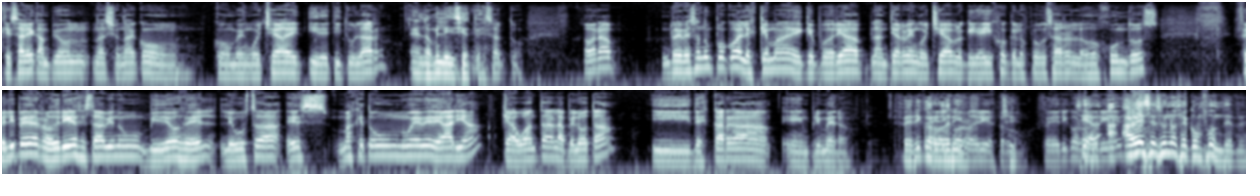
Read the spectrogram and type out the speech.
que sale campeón nacional con, con Bengoechea de- y de titular. En el 2017. Exacto. Ahora, regresando un poco al esquema de que podría plantear Bengoechea, porque ya dijo que los puede usar los dos juntos. Felipe Rodríguez estaba viendo un- videos de él, le gusta, es más que todo un 9 de área que aguanta la pelota y descarga en primera. Federico, Rodríguez. perdón. Sí. Federico Sí, a, Rodríguez. a veces uno se confunde. pe.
